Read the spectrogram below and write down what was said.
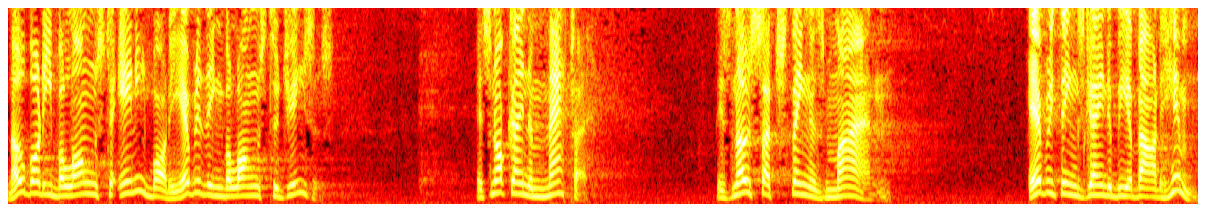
Nobody belongs to anybody, everything belongs to Jesus. It's not going to matter. There's no such thing as mine. Everything's going to be about Him.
